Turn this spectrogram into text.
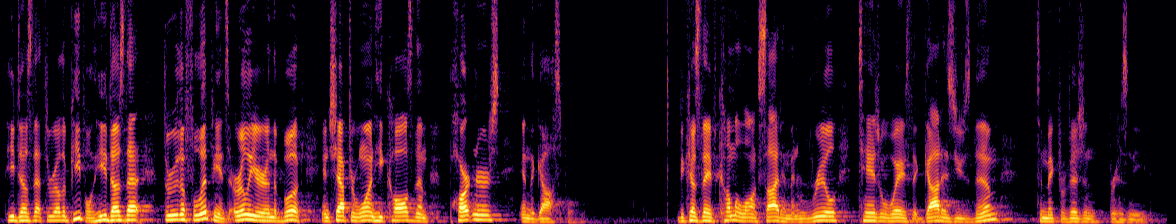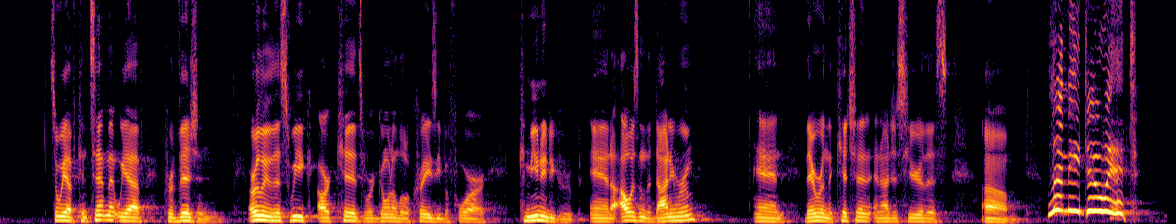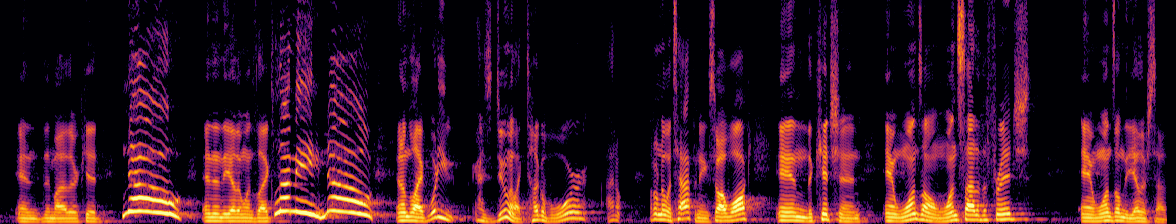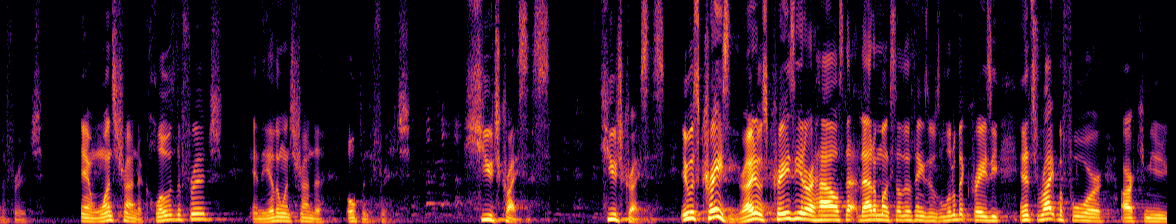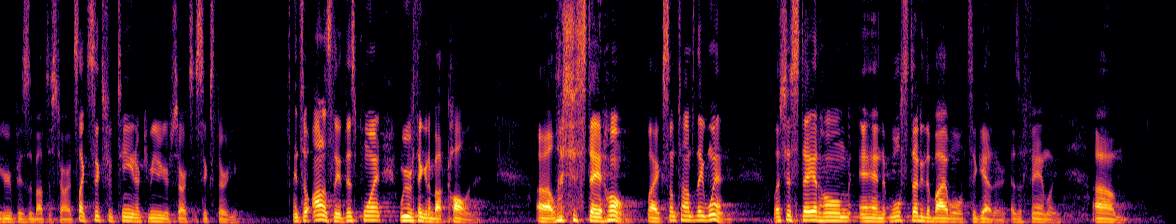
He does that through other people. He does that through the Philippians. Earlier in the book, in chapter one, he calls them partners in the gospel because they've come alongside him in real, tangible ways that God has used them to make provision for his need. So we have contentment, we have provision. Earlier this week, our kids were going a little crazy before our community group, and I was in the dining room, and they were in the kitchen, and I just hear this, um, let me do it. And then my other kid, no. And then the other one's like, let me, no. And I'm like, what are you guys doing? Like tug of war? I don't, I don't know what's happening. So I walk in the kitchen, and one's on one side of the fridge, and one's on the other side of the fridge. And one's trying to close the fridge, and the other one's trying to open the fridge. Huge crisis. Huge crisis. It was crazy, right? It was crazy at our house. That, that, amongst other things, it was a little bit crazy. And it's right before our community group is about to start. It's like 6.15. Our community group starts at 6.30. And so honestly, at this point, we were thinking about calling it. Uh, let's just stay at home. Like sometimes they win. Let's just stay at home and we'll study the Bible together as a family. Um,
